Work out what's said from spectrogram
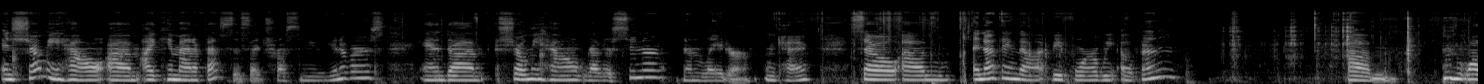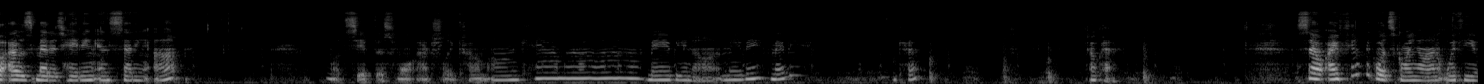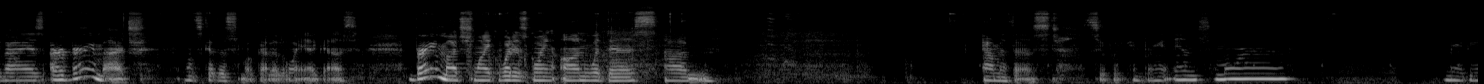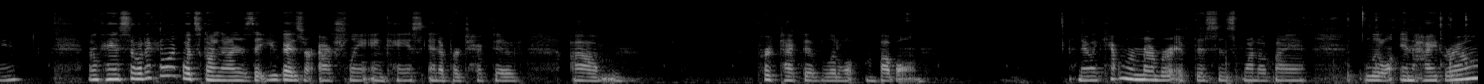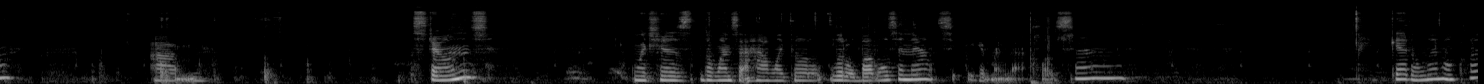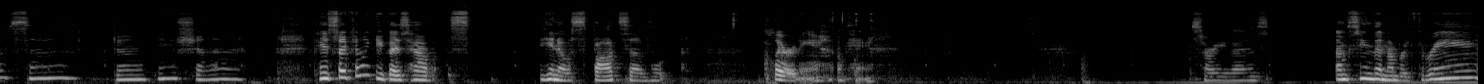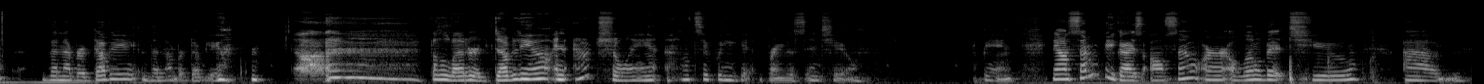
And show me how um, I can manifest this. I trust in you, universe. And um, show me how rather sooner than later. Okay. So um, another thing that before we open, um, while I was meditating and setting up, Let's see if this will actually come on camera. Maybe not. Maybe, maybe. Okay. Okay. So I feel like what's going on with you guys are very much, let's get the smoke out of the way, I guess. Very much like what is going on with this um, amethyst. Let's see if we can bring it in some more. Maybe. Okay, so what I feel like what's going on is that you guys are actually encased in a protective, um, protective little bubble. Now, I can't remember if this is one of my little enhydro um, stones, which is the ones that have like the little, little bubbles in there. Let's see if we can bring that closer. Get a little closer. Don't be shy. Okay, so I feel like you guys have, you know, spots of clarity. Okay. Sorry, you guys. I'm seeing the number three, the number W, the number W. the letter W. And actually, let's see if we can get bring this into being. Now, some of you guys also are a little bit too... Um,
